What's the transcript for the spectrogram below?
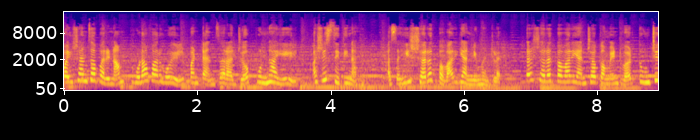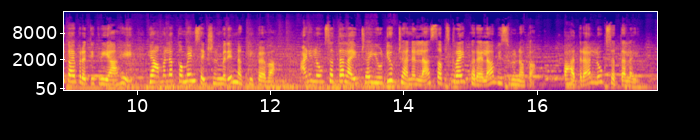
पैशांचा परिणाम थोडाफार होईल पण त्यांचं राज्य पुन्हा येईल अशी स्थिती नाही असंही शरद पवार यांनी म्हटलंय. शरद पवार यांच्या कमेंटवर तुमची काय प्रतिक्रिया आहे हे आम्हाला कमेंट सेक्शनमध्ये नक्की कळवा. आणि लोकसत्ता लाईव्हच्या युट्यूब चॅनलला सबस्क्राईब करायला विसरू नका. पाहत राहा लोकसत्ता लाईव्ह.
